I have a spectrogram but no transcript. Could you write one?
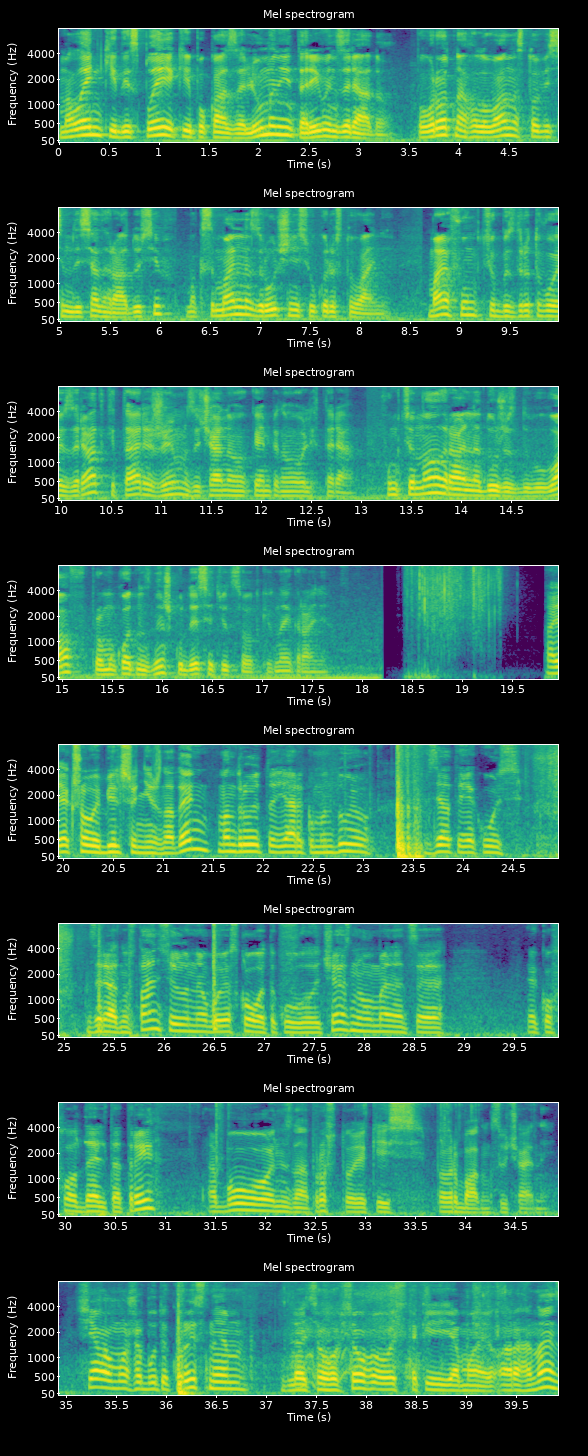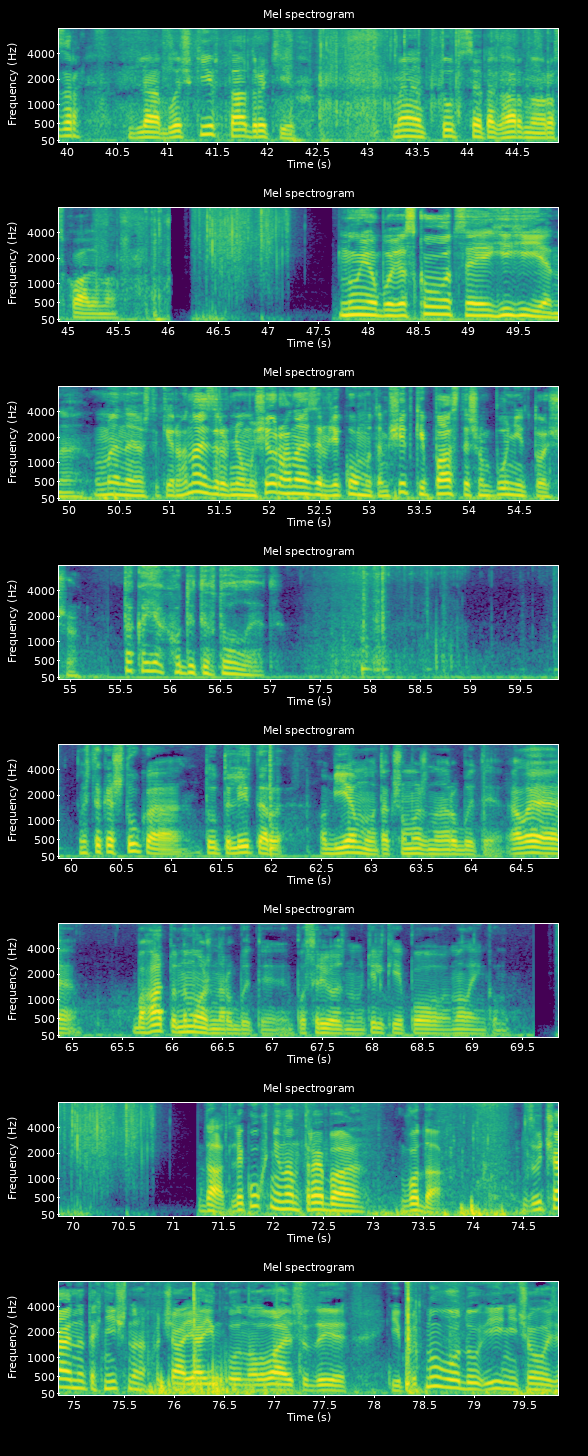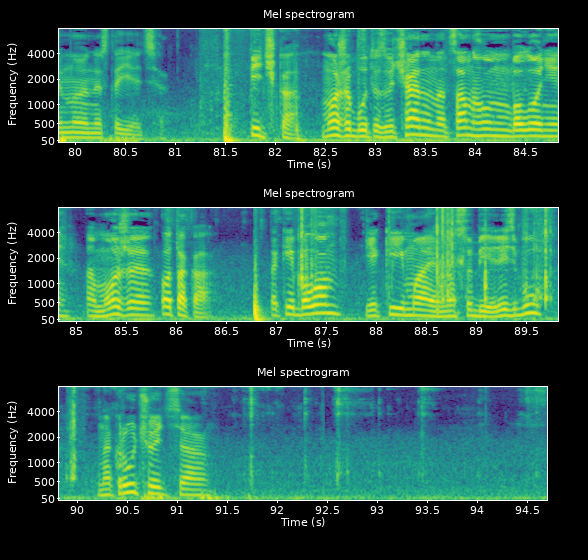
Маленький дисплей, який показує люмені та рівень заряду. Поворотна голова на 180 градусів, максимальна зручність у користуванні. Має функцію бездротової зарядки та режим звичайного кемпінгового ліхтаря. Функціонал реально дуже здивував, промокод на знижку 10% на екрані. А якщо ви більше ніж на день мандруєте, я рекомендую взяти якусь зарядну станцію, не обов'язково таку величезну. У мене це EcoFlow Delta 3 або не знаю, просто якийсь павербанк звичайний. Ще вам може бути корисним для цього всього. Ось такий я маю органайзер для блочків та дротів. У мене тут все так гарно розкладено. Ну і обов'язково це гігієна. У мене ось такий органайзер, в ньому ще органайзер, в якому там щітки, пасти, шампуні тощо. Так а як ходити в туалет? Ось така штука, тут літр об'єму, так що можна робити. Але багато не можна робити по-серйозному, тільки по маленькому. Да, для кухні нам треба вода. Звичайна, технічна, хоча я інколи наливаю сюди і питну воду, і нічого зі мною не стається. Пічка може бути звичайна на цанговому балоні, а може отака. Такий балон, який має на собі різьбу, накручується.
